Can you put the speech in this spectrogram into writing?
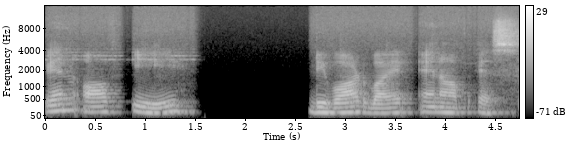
N of E divided by N of S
